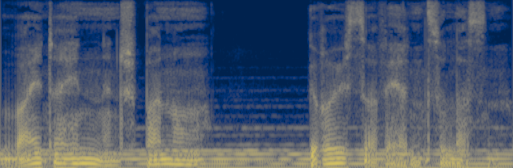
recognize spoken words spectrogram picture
weiterhin Entspannung größer werden zu lassen.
